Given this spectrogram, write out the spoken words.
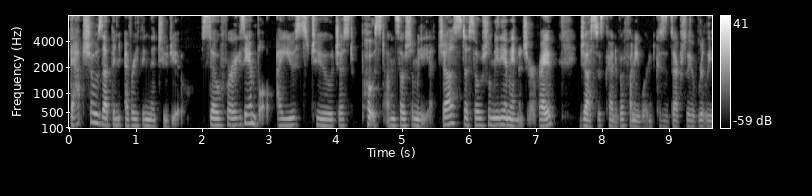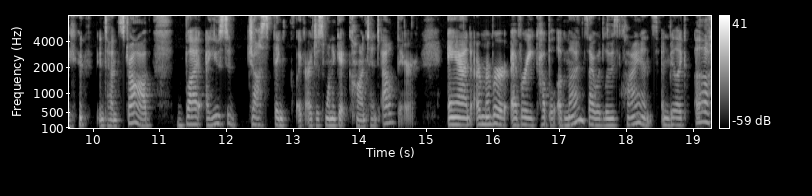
that shows up in everything that you do. So, for example, I used to just post on social media, just a social media manager, right? Just is kind of a funny word because it's actually a really intense job. But I used to just think like I just want to get content out there. And I remember every couple of months I would lose clients and be like, ugh,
